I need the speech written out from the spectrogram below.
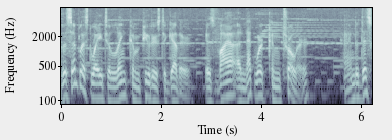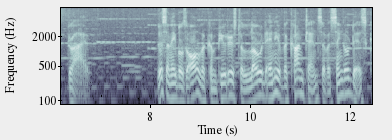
The simplest way to link computers together is via a network controller and a disk drive. This enables all the computers to load any of the contents of a single disk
